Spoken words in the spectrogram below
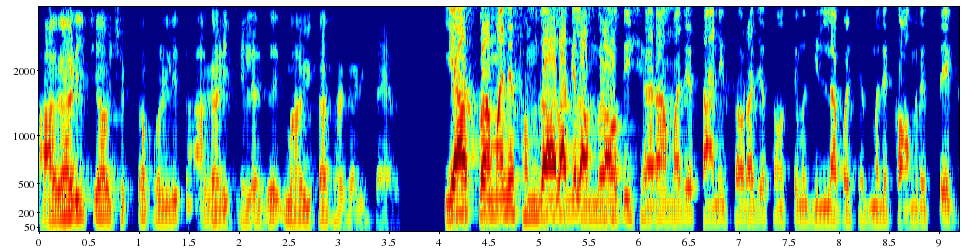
आघाडीची आवश्यकता पडली तर आघाडी केल्या जाईल महाविकास आघाडी तयार याचप्रमाणे समजावं लागेल अमरावती शहरामध्ये स्थानिक स्वराज्य संस्थेमध्ये जिल्हा परिषदमध्ये काँग्रेसचे एक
